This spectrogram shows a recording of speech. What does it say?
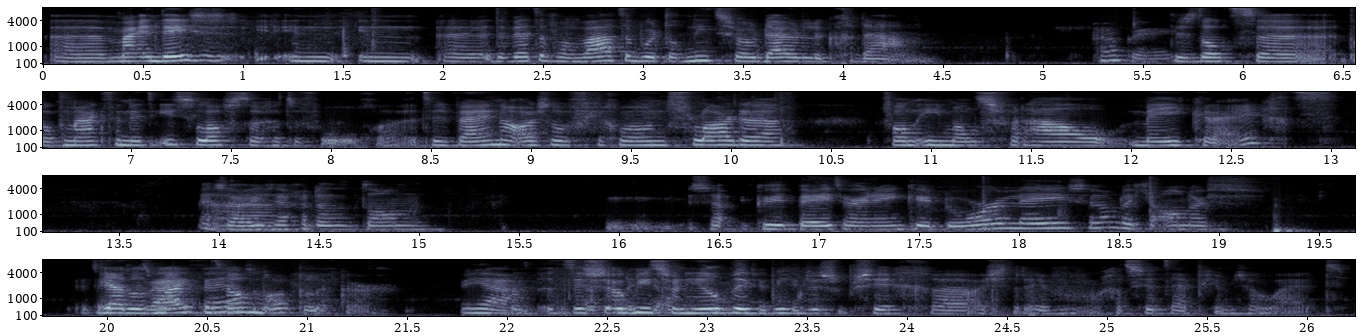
Uh, maar in deze, in, in uh, de wetten van water wordt dat niet zo duidelijk gedaan. Oké. Dus dat, dat maakte het iets lastiger te volgen. Het is bijna alsof je gewoon flarden van iemands verhaal meekrijgt. En zou je zeggen dat het dan, kun je het beter in één keer doorlezen, omdat je anders het Ja, dat maakt het wel makkelijker. Ja. Want het is ook niet zo'n heel dik boek, dus op zich, uh, als je er even voor gaat zitten, heb je hem zo uit.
